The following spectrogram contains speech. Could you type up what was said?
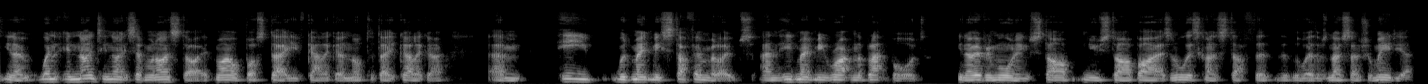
you know when in 1997 when I started, my old boss Dave Gallagher, not to Dave Gallagher. Um, he would make me stuff envelopes and he'd make me write on the blackboard, you know, every morning, star new star buyers and all this kind of stuff that, that where there was no social media.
